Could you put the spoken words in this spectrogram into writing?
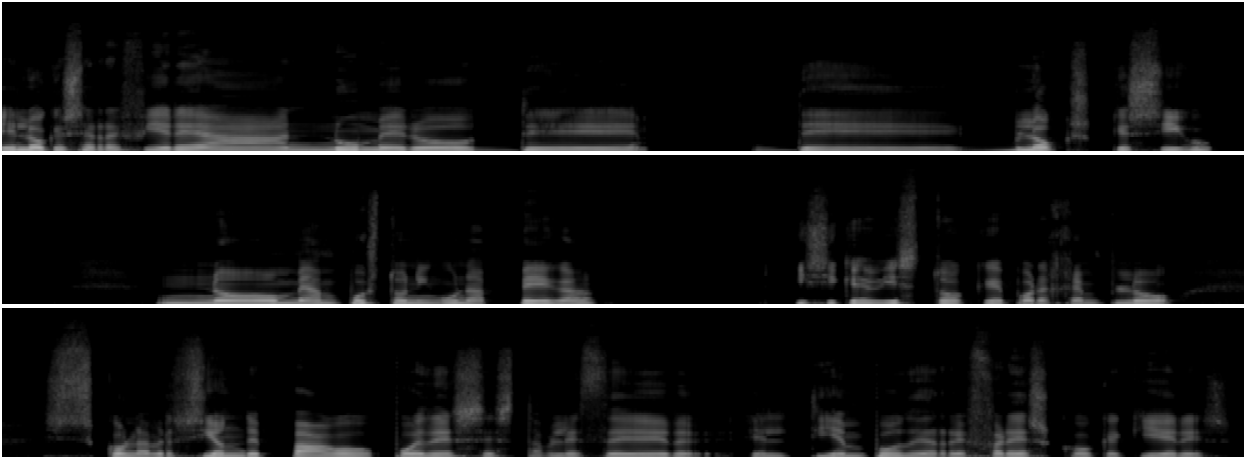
en lo que se refiere a número de, de blogs que sigo, no me han puesto ninguna pega. Y sí que he visto que, por ejemplo, con la versión de pago puedes establecer el tiempo de refresco que quieres.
